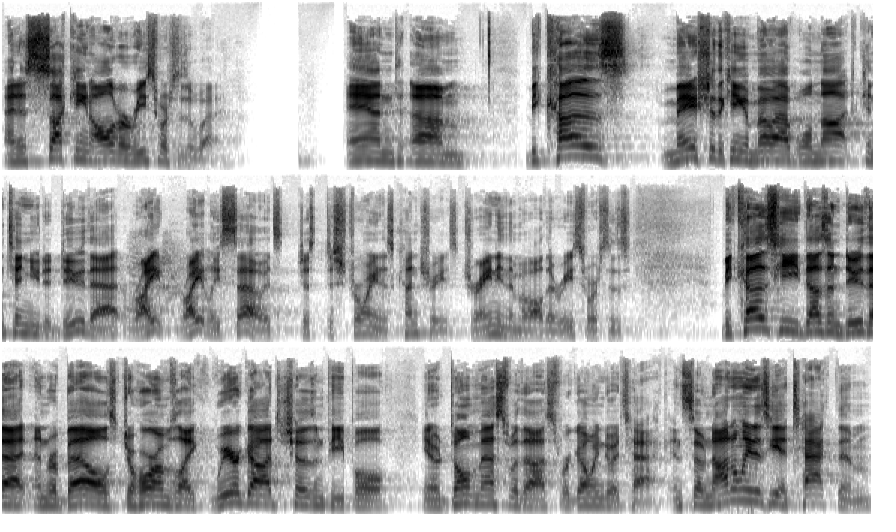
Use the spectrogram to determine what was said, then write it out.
and is sucking all of her resources away. And um, because Mesha, the king of Moab, will not continue to do that, right, rightly so. It's just destroying his country, it's draining them of all their resources. Because he doesn't do that and rebels, Jehoram's like, We're God's chosen people. You know, don't mess with us. We're going to attack. And so not only does he attack them,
